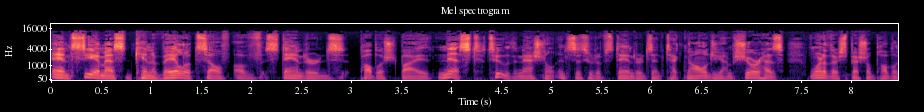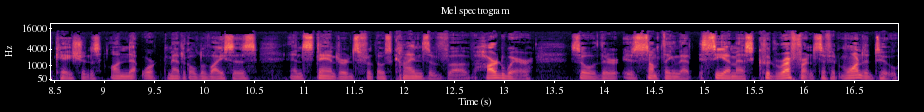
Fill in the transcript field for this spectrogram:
And CMS can avail itself of standards published by NIST, too. The National Institute of Standards and Technology, I'm sure, has one of their special publications on networked medical devices and standards for those kinds of uh, hardware. So there is something that CMS could reference if it wanted to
